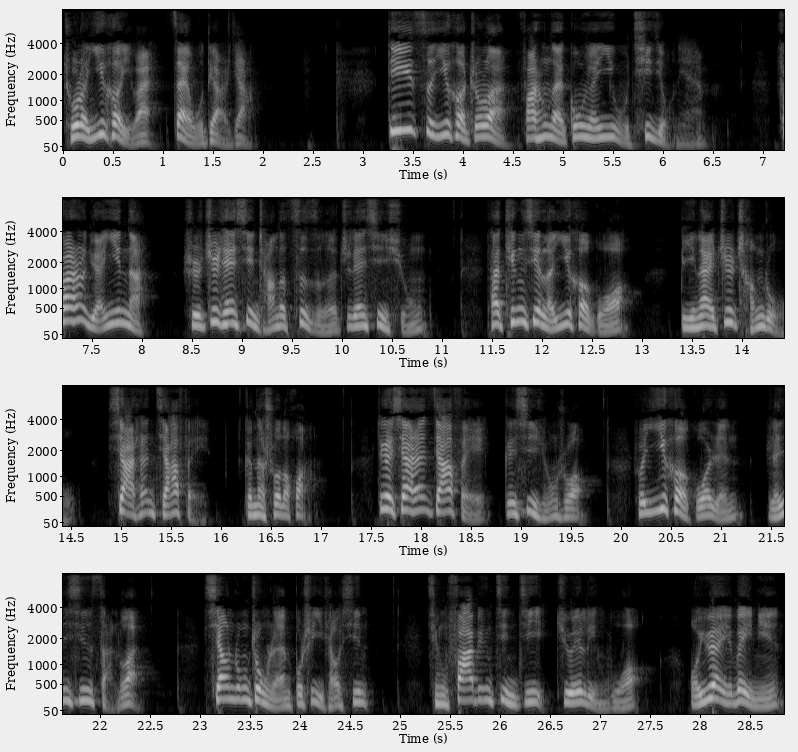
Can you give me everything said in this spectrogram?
除了伊贺以外，再无第二家。第一次伊贺之乱发生在公元一五七九年，发生原因呢是织田信长的次子织田信雄，他听信了伊贺国。比奈之城主下山甲斐跟他说的话，这个下山甲斐跟信雄说：“说伊贺国人人心散乱，乡中众人不是一条心，请发兵进击，据为领国。我愿意为您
